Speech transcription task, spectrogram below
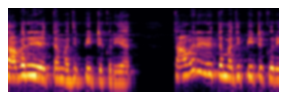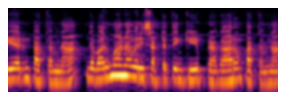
தவறிழுத்த மதிப்பீட்டுக்குரியர் தவறிழுத்த மதிப்பீட்டுக்குரியர்னு பார்த்தோம்னா இந்த வருமான வரி சட்டத்தின் கீழ் பிரகாரம் பார்த்தோம்னா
